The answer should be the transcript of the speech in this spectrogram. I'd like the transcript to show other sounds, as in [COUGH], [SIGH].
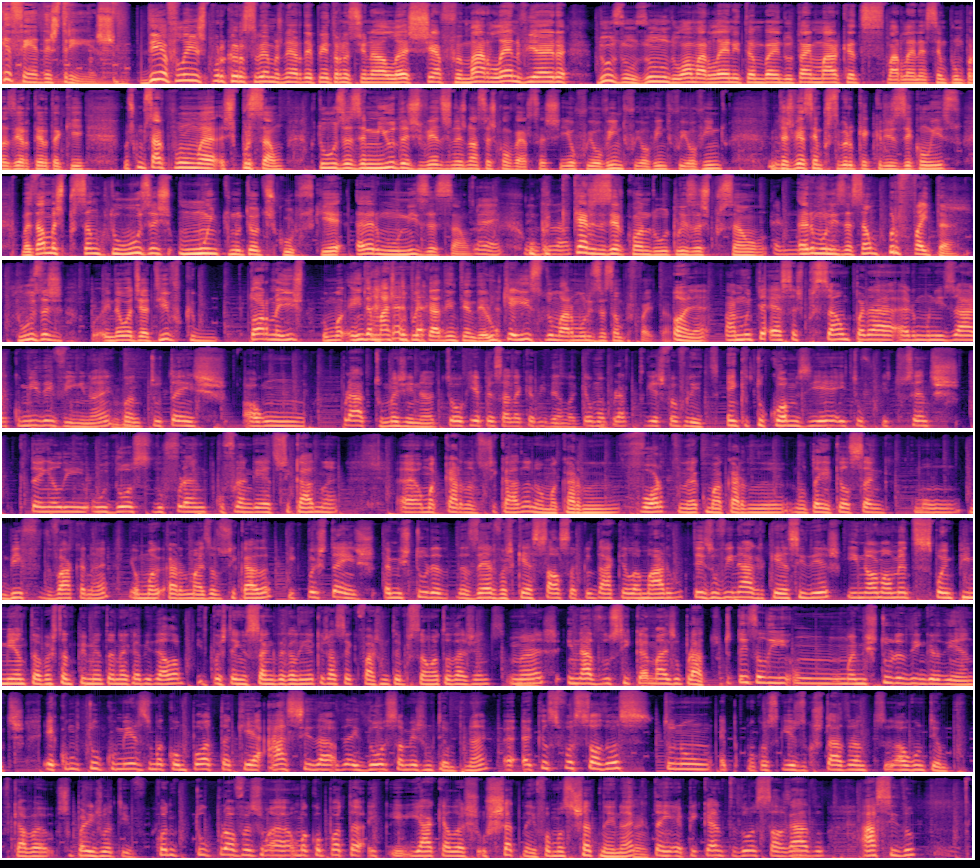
Café das Três. Dia feliz porque recebemos na RDP Internacional a chefe Marlene Vieira do Zum do Ó Marlene e também do Time Markets. Marlene, é sempre um prazer ter-te aqui. Vamos começar por uma expressão tu usas a miúdas vezes nas nossas conversas e eu fui ouvindo, fui ouvindo, fui ouvindo, muitas vezes sem perceber o que é que querias dizer com isso, mas há uma expressão que tu usas muito no teu discurso, que é harmonização. É, é O que verdade. queres dizer quando utilizas a expressão Harmoniza- harmonização perfeita? Tu usas ainda o adjetivo que torna isto uma- ainda mais complicado de entender. O que é isso de uma harmonização perfeita? Olha, há muita essa expressão para harmonizar comida e vinho, não é? Uhum. Quando tu tens algum prato, imagina, estou aqui a pensar na cabidela, que é o meu prato português favorito, em que tu comes e, é, e, tu, e tu sentes que tem ali o doce do frango, porque o frango é adocicado, não é? Ah, uma carne adocicada, não uma carne forte, não é? Como a carne não tem aquele sangue como um, um bife de vaca, não é? É uma carne mais adocicada. E depois tens a mistura das ervas, que é a salsa, que lhe dá aquele amargo. Tens o vinagre, que é a acidez. E normalmente se põe pimenta, bastante pimenta na cabidela. E depois tem o sangue da galinha, que eu já sei que faz muita impressão a toda a gente. Mas ainda adocica mais o prato. Tu tens ali um- uma mistura de ingredientes. É como tu comeres uma compota que é ácida e doce ao mesmo tempo, não é? Aquilo se fosse só doce, tu não, epá, não conseguias degustar durante algum tempo. Ficava super enjoativo. Quando tu provas uma, uma compota e, e- há aquelas, o chutney, o famoso chutney, não é? Sim. Que tem, é picante, doce, salgado, ácido.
